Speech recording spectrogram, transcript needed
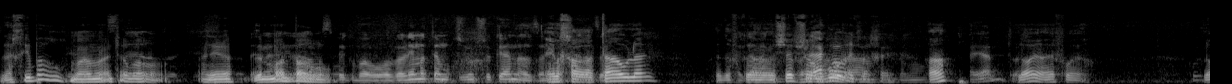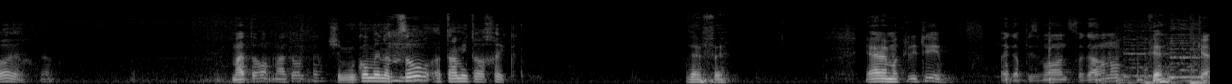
זה הכי ברור, מה מה יותר ברור? אני לא, זה מאוד לא ברור. מספיק ברור, אבל אם אתם חושבים שכן, אז... אין זה. חרטה אולי? זה דווקא יושב אבל היה שם כבר. מתרחק. אה? היה. לא היה, איפה היה? לא היה. מה אתה רוצה? שבמקום אין עצור, אתה מתרחק. זה יפה. יאללה, מקליטים. רגע, פזמון, סגרנו? כן. כן.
